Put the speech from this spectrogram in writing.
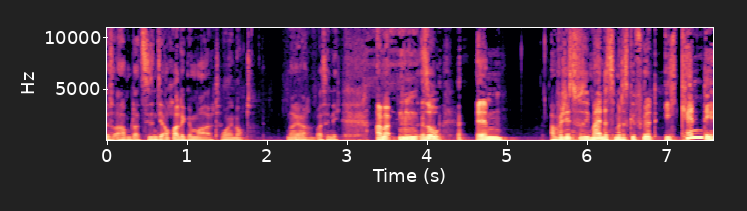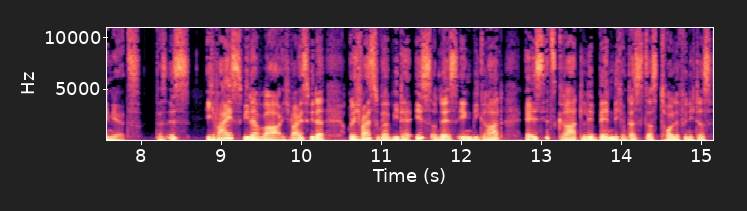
des Abendblatts. Die sind ja auch alle gemalt. Why not? Naja, weiß ich nicht. Aber so, ähm, aber verstehst du, was ich meine? Dass man das Gefühl hat, ich kenne den jetzt. Das ist, ich weiß, wie der war. Ich weiß, wie der, und ich weiß sogar, wie der ist. Und der ist irgendwie gerade, er ist jetzt gerade lebendig. Und das ist das Tolle, finde ich, dass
